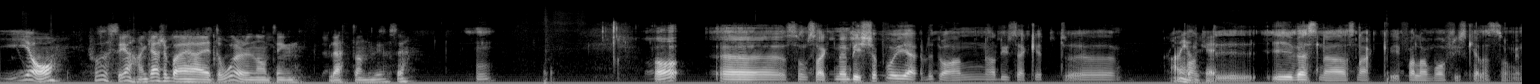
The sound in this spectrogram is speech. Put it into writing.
Ja, får vi se. Han kanske bara är här ett år eller någonting. Lättan, vi får se. Mm. Ja, eh, som sagt, men Bishop var ju jävligt bra. Han hade ju säkert eh, han är okej. I, i Vesna snack ifall han var frisk hela säsongen.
